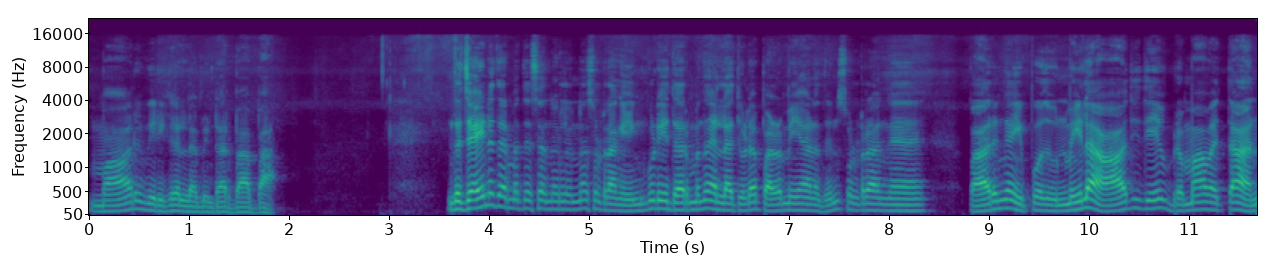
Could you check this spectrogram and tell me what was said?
மாறுவீர்கள் அப்படின்றார் பாபா. இந்த ஜெயின தர்மத்தை சேர்ந்தவர்கள் என்ன சொல்கிறாங்க எங்களுடைய தர்மம் தான் எல்லாத்தையும் விட பழமையானதுன்னு சொல்கிறாங்க பாருங்கள் இப்போது உண்மையில் ஆதிதேவ் பிரம்மாவைத்தான்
